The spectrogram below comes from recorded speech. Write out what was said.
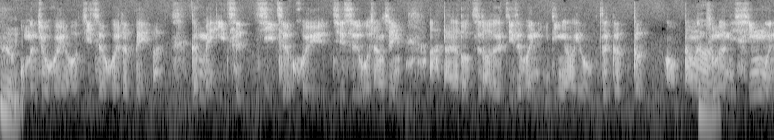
嗯，我们就会有记者会的背板，跟每一次记者会，其实我相信啊，大家都知道，这个记者会你一定要有这个梗除了你新闻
